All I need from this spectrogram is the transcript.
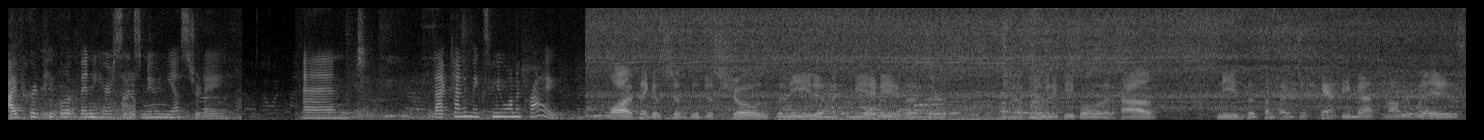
I've heard people have been here since noon yesterday, and that kind of makes me want to cry. Well, I think it's just it just shows the need in the community that there's you know so many people that have needs that sometimes just can't be met in other ways.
